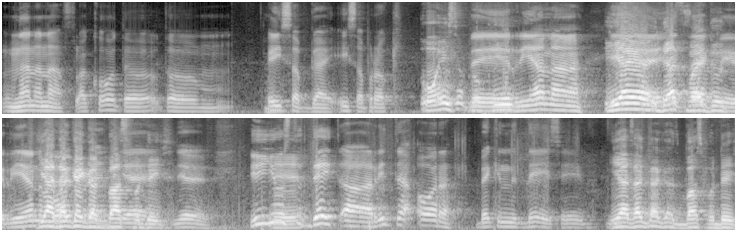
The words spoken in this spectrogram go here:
No, no, no. Flacko, the the um, ASAP guy, ASAP Rocky. Oh, he's a The Rihanna. Yeah, yeah, that's my dude. Rihanna Yeah, that guy got bust for days. Yeah. He used Yeah. to date uh, Rita Ora back in the days. He, Yeah, that guy got bust for days.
